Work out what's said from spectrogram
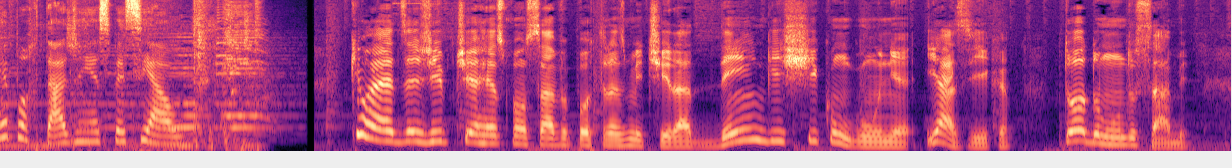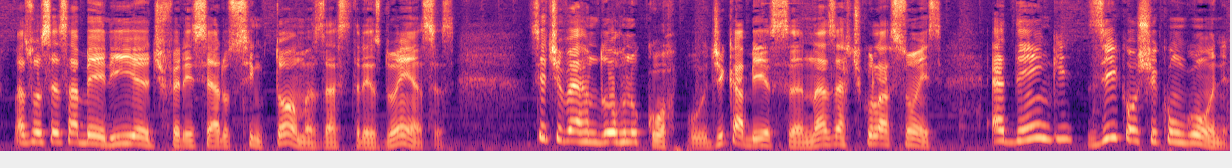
Reportagem especial. Que o Aedes aegypti é responsável por transmitir a dengue, chikungunya e a zika, todo mundo sabe. Mas você saberia diferenciar os sintomas das três doenças? Se tiver dor no corpo, de cabeça, nas articulações, é dengue, zika ou chikungunya?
